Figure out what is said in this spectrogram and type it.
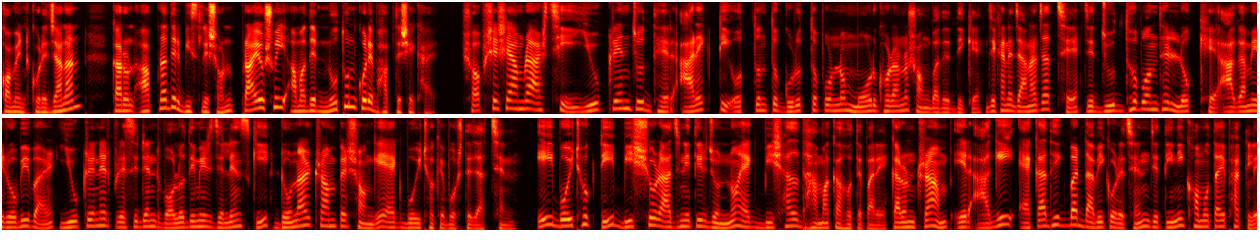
কমেন্ট করে জানান, কারণ আপনাদের বিশ্লেষণ প্রায়শই আমাদের নতুন করে ভাবতে শেখায়। সবশেষে আমরা আসছি ইউক্রেন যুদ্ধের আরেকটি অত্যন্ত গুরুত্বপূর্ণ মোড় ঘোরানো সংবাদের দিকে, যেখানে জানা যাচ্ছে যে যুদ্ধবন্ধের লক্ষ্যে আগামী রবিবার ইউক্রেনের প্রেসিডেন্ট ভলোদিমির জেলেন্সকি ডোনাল্ড ট্রাম্পের সঙ্গে এক বৈঠকে বসতে যাচ্ছেন। এই বৈঠকটি বিশ্ব রাজনীতির জন্য এক বিশাল ধামাকা হতে পারে, কারণ ট্রাম্প এর আগেই একাধিকবার দাবি করেছেন যে তিনি ক্ষমতায় থাকলে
